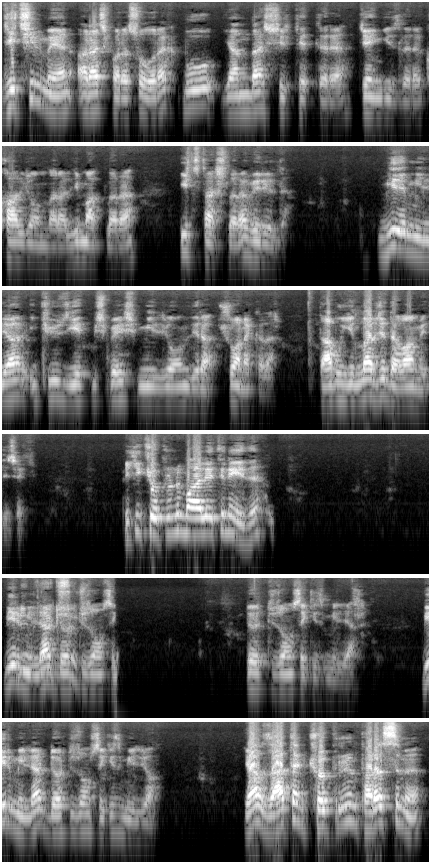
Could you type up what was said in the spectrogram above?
geçilmeyen araç parası olarak bu yandaş şirketlere, Cengizlere, Kalyonlara, Limaklara, İçtaşlara verildi. 1 milyar 275 milyon lira şu ana kadar. Daha bu yıllarca devam edecek. Peki köprünün maliyeti neydi? 1 Bir milyar milyar küsur. 418 418 milyar. 1 milyar 418 milyon. Ya zaten köprünün parasını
